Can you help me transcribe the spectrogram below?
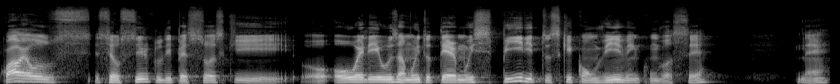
qual é o seu círculo de pessoas que. Ou, ou, ele usa muito o termo espíritos que convivem com você, né?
